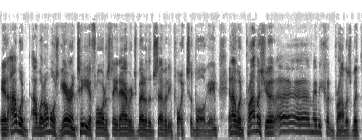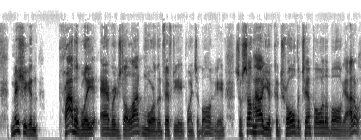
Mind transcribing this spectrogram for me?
And I would I would almost guarantee you Florida State averaged better than 70 points a ball game. And I would promise you, uh, maybe couldn't promise, but Michigan probably averaged a lot more than 58 points a ball game. So somehow you control the tempo of the ball game. I don't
